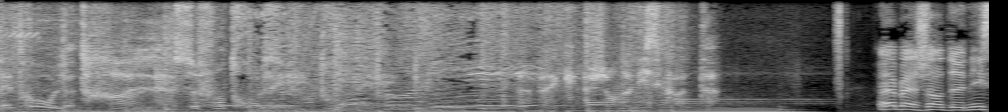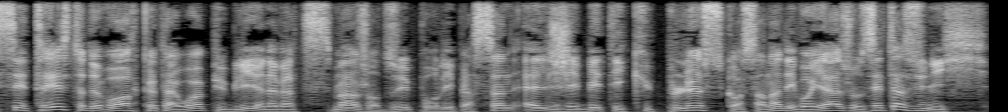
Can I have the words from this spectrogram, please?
Les drôles trolls se font troller. Avec Jean-Denis Scott. Eh ben, Jean-Denis, c'est triste de voir qu'Ottawa publie un avertissement aujourd'hui pour les personnes LGBTQ+, concernant des voyages aux États-Unis.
